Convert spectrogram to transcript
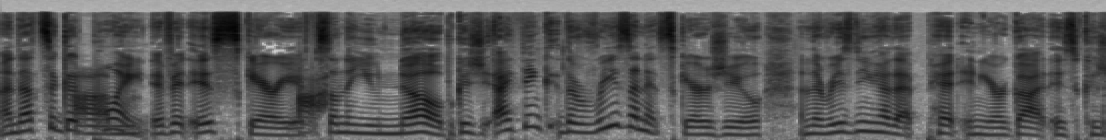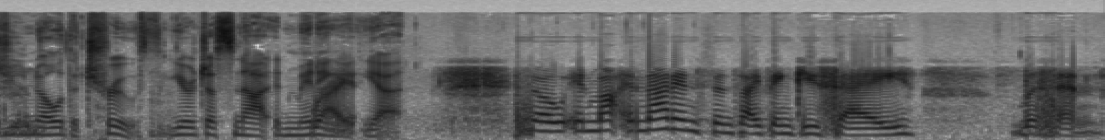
And that's a good point. If it is scary, if it's something you know, because I think the reason it scares you and the reason you have that pit in your gut is because you know the truth. You're just not admitting Right. it yet. So in my in that instance, I think you say, "Listen,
